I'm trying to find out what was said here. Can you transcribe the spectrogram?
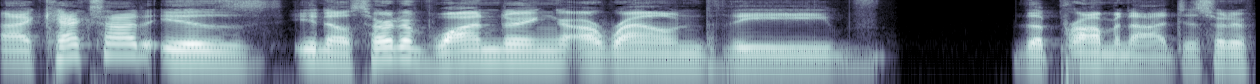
Uh, Caxod is, you know, sort of wandering around the the promenade, just sort of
